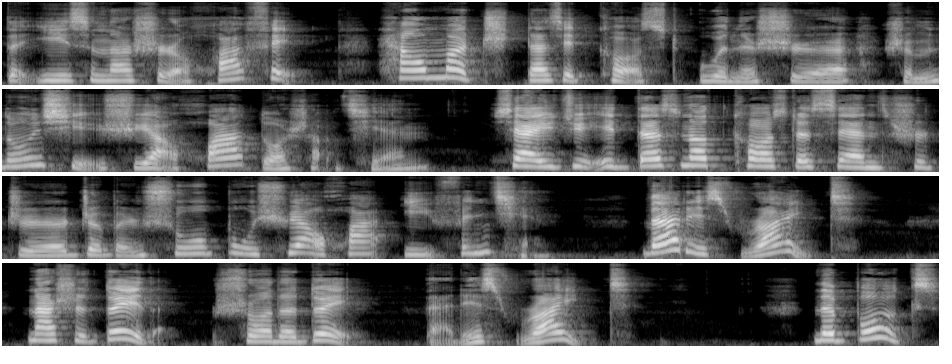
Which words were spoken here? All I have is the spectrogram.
的意思呢是花费。How much does it cost？问的是什么东西需要花多少钱。 下一句，It does not cost a cent 是指这本书不需要花一分钱。That is right，那是对的，说的对。That is right。The books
